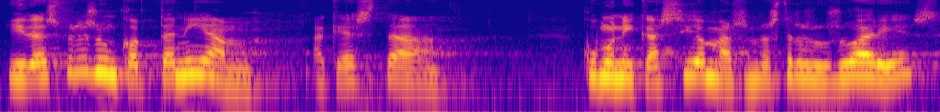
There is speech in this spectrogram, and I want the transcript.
i després, un cop teníem aquesta comunicació amb els nostres usuaris,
